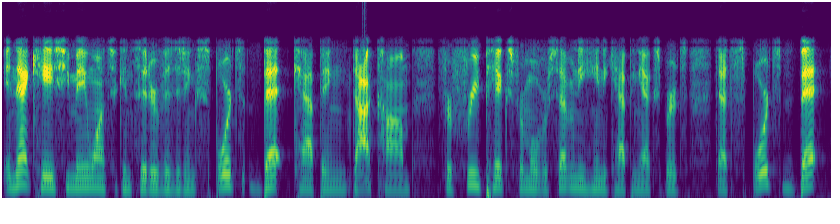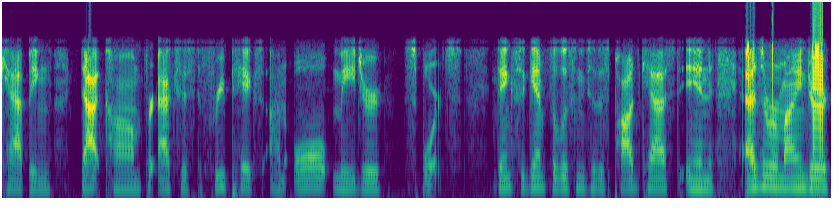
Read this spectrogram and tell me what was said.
In that case, you may want to consider visiting sportsbetcapping.com for free picks from over 70 handicapping experts. That's sportsbetcapping.com for access to free picks on all major sports. Thanks again for listening to this podcast. And as a reminder,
